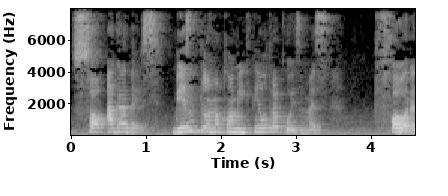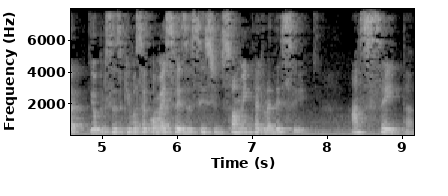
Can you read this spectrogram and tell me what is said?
Só agradece. Mesmo que lá na tua mente tenha outra coisa. Mas fora, eu preciso que você comece o exercício de somente agradecer. Aceita.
